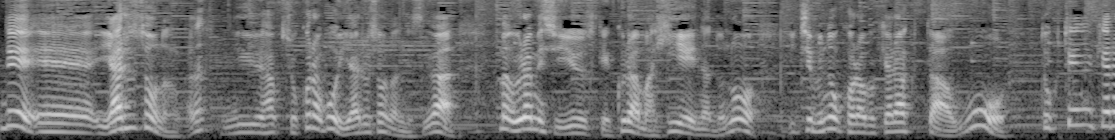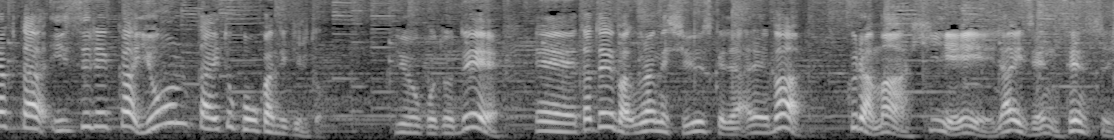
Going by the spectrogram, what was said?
で、えー、やるそうなのかな？悠々白書コラボをやるそうなんですが、まあ、浦飯祐介、倉間比叡などの一部のコラボキャラクターを、特定のキャラクターいずれか4体と交換できるということで、えー、例えば浦飯祐介であれば、倉間、比叡、雷禅、潜水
